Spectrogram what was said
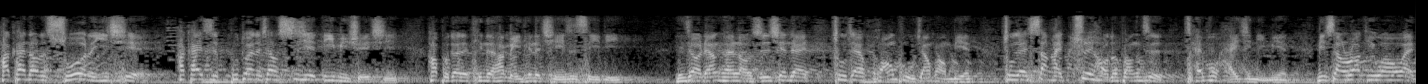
他看到的所有的一切，他开始不断的向世界第一名学习。他不断的听着他每天的潜意识 CD。你知道梁凯老师现在住在黄浦江旁边，住在上海最好的房子——财富海景里面。你上 Rocky One One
